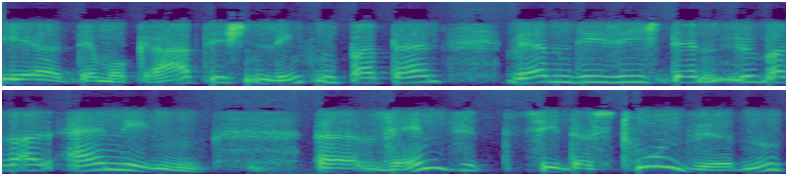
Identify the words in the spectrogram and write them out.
eher demokratischen linken Parteien, werden die sich denn überall einigen? Äh, wenn sie, das tun würden,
